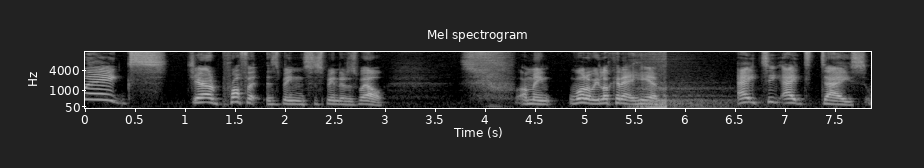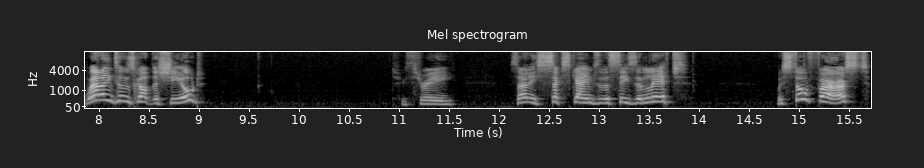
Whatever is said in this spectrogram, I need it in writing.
weeks. Jared Profit has been suspended as well. I mean, what are we looking at here? 88 days. Wellington's got the shield. Two, three. There's only six games of the season left. We're still first.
